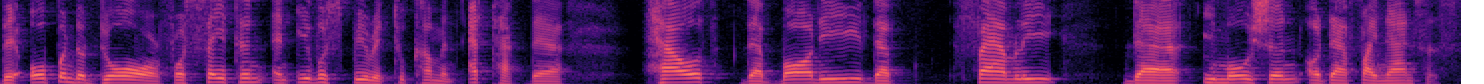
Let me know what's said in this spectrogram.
they open the door for Satan and evil spirit to come and attack their health, their body, their family, their emotion, or their finances.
